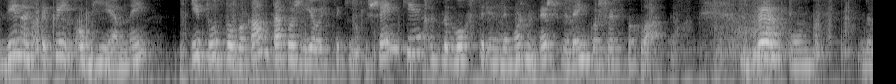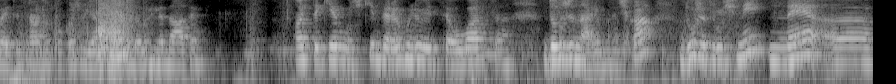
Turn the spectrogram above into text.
Він ось такий об'ємний. І тут по бокам також є ось такі кишеньки з обох сторін, де можна теж швиденько щось покласти. Зверху, давайте зразу покажу, як воно буде виглядати. Ось такі ручки, де регулюється у вас е, довжина рюкзачка. Дуже зручний, не, е,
